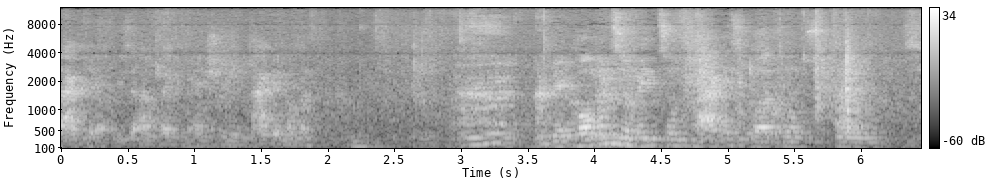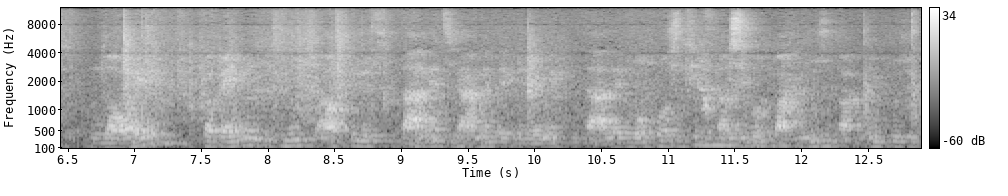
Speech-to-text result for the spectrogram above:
danke, auf dieser Antrag einstimmig angenommen. Wir kommen somit zum Tagesordnungspunkt 9. Verwendung des nicht aufgelösten Darlehensrahmen der genehmigten Darlehen Hochhausen-Stadt Bach Lusenbach inklusive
